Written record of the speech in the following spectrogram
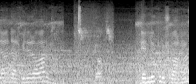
Birader 1 lira var mı? Yok. 50 kuruş var mı?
